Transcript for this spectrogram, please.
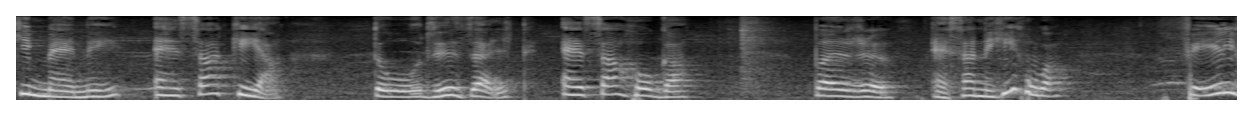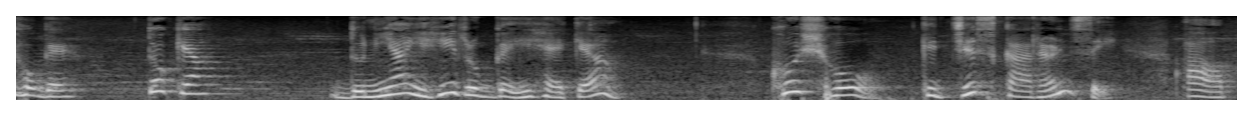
कि मैंने ऐसा किया तो रिज़ल्ट ऐसा होगा, पर ऐसा नहीं हुआ। फेल हो गए तो क्या? दुनिया यहीं रुक गई है क्या? खुश हो कि जिस कारण से आप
